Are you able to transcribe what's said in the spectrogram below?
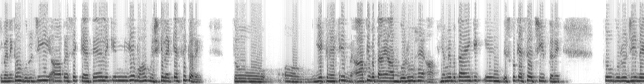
तो मैंने कहा गुरु जी आप ऐसे कहते हैं? लेकिन ये बहुत मुश्किल है, कैसे करें? तो ये कह के आप ही बताएँ, आप गुरु हैं, आप ही हमें बताएँ कि इसको कैसे अचीव करें। तो गुरु जी ने,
